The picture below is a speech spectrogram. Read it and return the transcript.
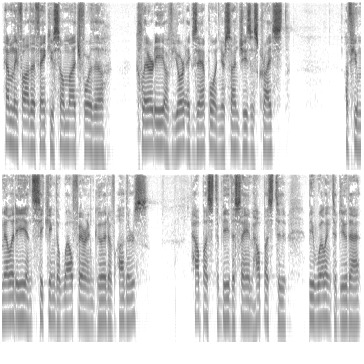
Heavenly Father, thank you so much for the clarity of your example in your Son, Jesus Christ, of humility and seeking the welfare and good of others. Help us to be the same. Help us to be willing to do that.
